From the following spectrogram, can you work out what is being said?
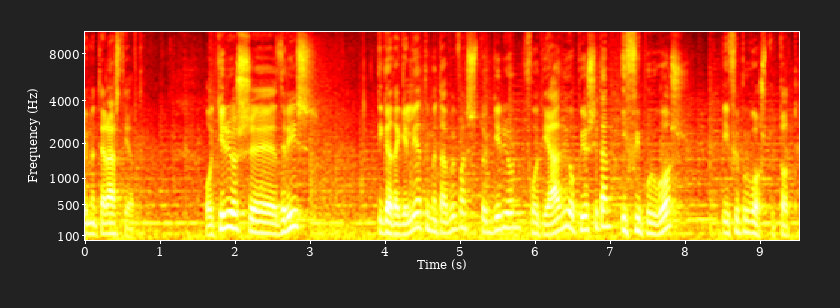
και με τεράστια αυτά. Ο κύριος ε, Δρής την καταγγελία τη μεταβίβασε στον κύριο Φωτιάδη, ο οποίος ήταν υφυπουργός, υφυπουργός του τότε.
